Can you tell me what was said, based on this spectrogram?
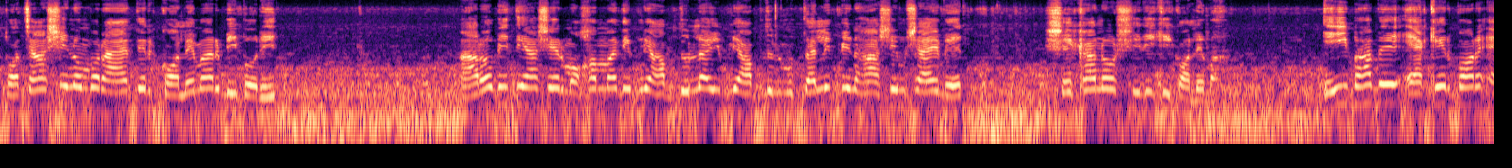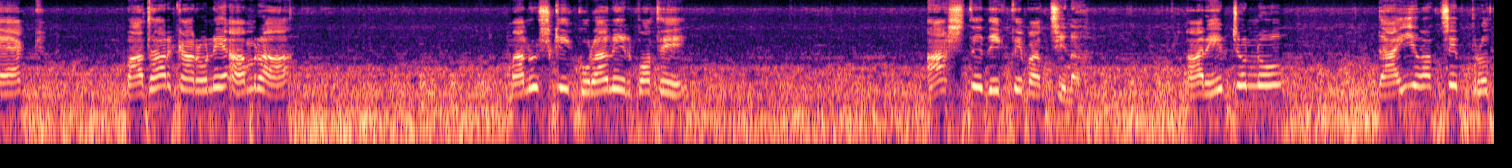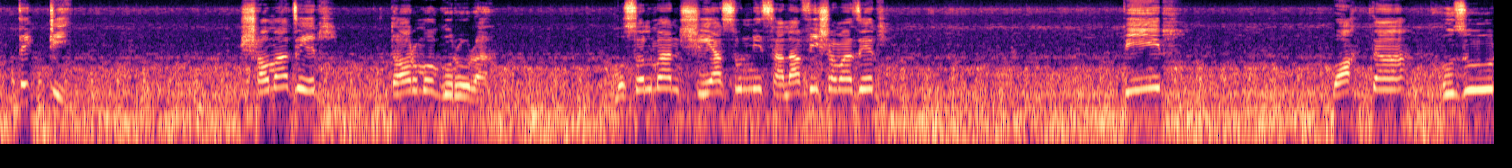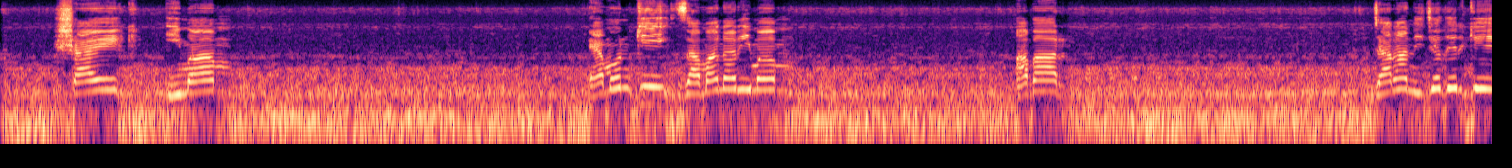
পঁচাশি নম্বর আয়াতের কলেমার বিপরীত। আরব ইতিহাসের মোহাম্মদ ইবনে আবদুল্লাহ ইবনে আব্দুল মুতালিব বিন হাসিম সাহেবের শেখানো সিরিকি কলেমা। এইভাবে একের পর এক বাধার কারণে আমরা মানুষকে কোরআনের পথে আসতে দেখতে পাচ্ছি না। আর এর জন্য দায়ী হচ্ছে প্রত্যেকটি সমাজের ধর্মগুরুরা। মুসলমান শিয়াসুন্নি সালাফি সমাজের পীর, বক্তা, হুজুর শায়েক ইমাম, এমনকি জামানার ইমাম আবার যারা নিজেদেরকে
